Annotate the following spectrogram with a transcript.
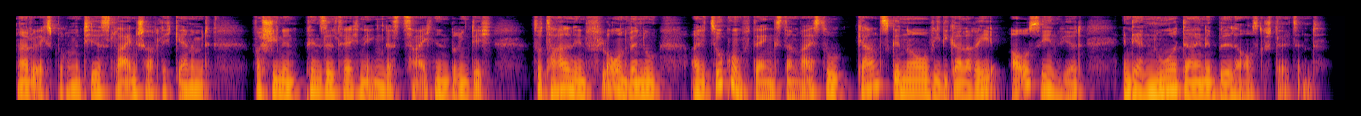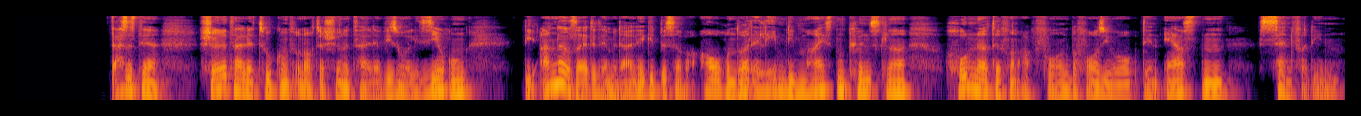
Ja, du experimentierst leidenschaftlich gerne mit verschiedenen Pinseltechniken, das Zeichnen bringt dich total in den Flow und wenn du an die Zukunft denkst, dann weißt du ganz genau, wie die Galerie aussehen wird, in der nur deine Bilder ausgestellt sind. Das ist der schöne Teil der Zukunft und auch der schöne Teil der Visualisierung. Die andere Seite der Medaille gibt es aber auch und dort erleben die meisten Künstler hunderte von Abfuhren, bevor sie überhaupt den ersten Cent verdienen.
